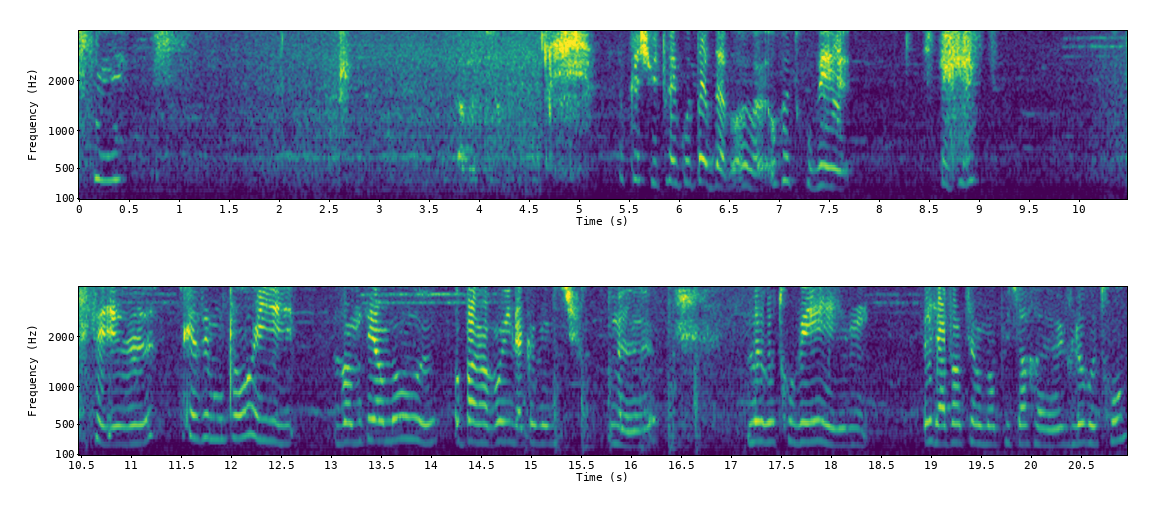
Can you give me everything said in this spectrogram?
C'est- Je suis très contente d'avoir euh, retrouvé ce texte. C'est euh, très émouvant et 21 ans euh, auparavant, il a quand même su me, me retrouver et, là, 21 ans plus tard, je le retrouve.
